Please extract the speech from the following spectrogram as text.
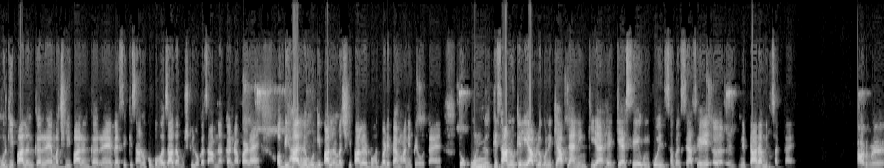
मुर्गी पालन कर रहे हैं, मछली पालन कर रहे हैं, वैसे किसानों को बहुत ज़्यादा मुश्किलों का सामना करना पड़ रहा है और बिहार में मुर्गी पालन, मछली पालन बहुत बड़े पैमाने पर होता है। तो उन किसानों के लिए आप लोगों ने क्या प्लानिंग किया है? कैसे उनको इन समस्या से निपटारा मिल सकता है? बिहार में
